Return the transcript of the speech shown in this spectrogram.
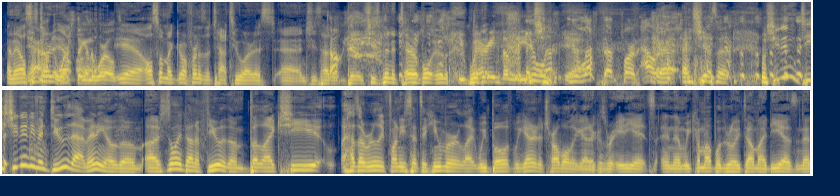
and I also Yeah, started the worst thing in the world. Yeah. Also, my girlfriend is a tattoo artist, and she's had. Oh. A, she's been a terrible. You buried the lead. you left Yeah. you left that part out. Yeah, and she has a well. She didn't. She didn't even do that many of them. Uh, she's only done a few of them, but like she has a really funny sense of humor. Like we both we get into trouble together because we're idiots, and then we come up with really dumb ideas, and then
